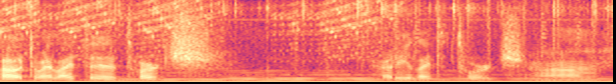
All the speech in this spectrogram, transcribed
Oh, do I light the torch? How do you light the torch? Um...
